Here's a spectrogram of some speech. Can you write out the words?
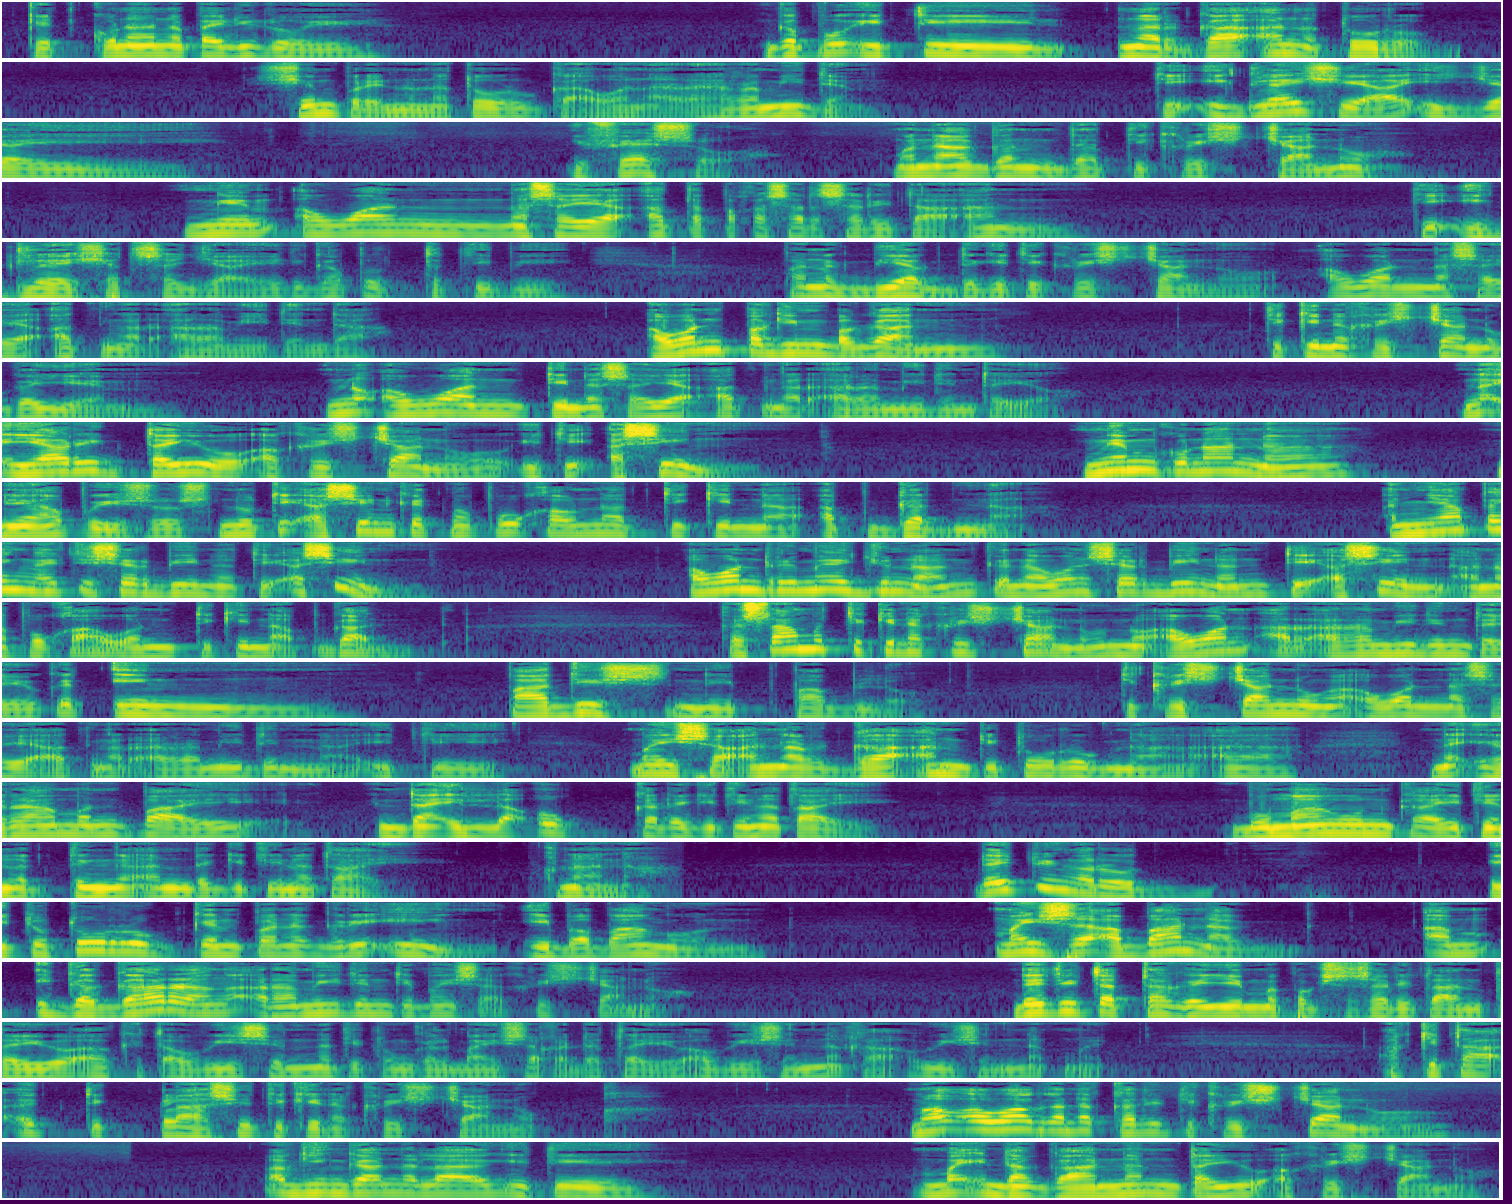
Ket kuna na pa'y didoy, gapu iti nargaan at turog. Siyempre, no naturog ka, awan araramidem. Ti iglesia, ijay Efeso, managanda ti Kristiyano. Ngem awan nasaya at apakasarsaritaan ti iglesia at sadyay, ti gapot tatibi, panagbiag dagiti Kristiyano, awan nasaya at ngar aramidin da. Awan pagimbagan, ti kinakristyano gayem, no awan tinasaya at ngar aramidin tayo. Naiyarig tayo a kristyano iti asin. Ngem kunana ni Apo Isus, no ti asin ket mapukaw na ti kinaapgad na. Anyapay nga iti serbina ti asin. Awan remedyo nan, kanawan serbinan ti asin a napukawan ti kinaapgad. Kasamot ti kinakristyano, no awan ar-aramidin tayo, ket in padis ni Pablo, ti kristyano nga awan na saya at nga aramidin na, iti may sa anargaan ti turog na, uh, na iraman pa'y na ilaok kadagiti natay. Bumangon ka iti nagtingaan dagiti natay. Kunana. Dahito nga rod, ituturog ken panagriing, ibabangon, may sa abanag, am igagara nga aramidin ti may sa kristyano. Dito tatagayim mapagsasalitaan tayo, akit awisin na titunggal may sa kada tayo, awisin na ka, awisin na ka. Akita ek ti klase ti kinakristyano. Maawagan na ka ti kristyano, aging na lang iti mainaganan tayo a kristyano.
